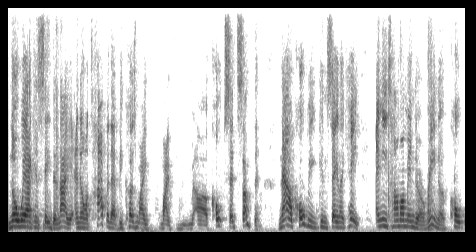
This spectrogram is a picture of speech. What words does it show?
no way I can say deny it. And on top of that, because my my uh, coach said something, now Kobe can say like, "Hey, anytime I'm in the arena, Col-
